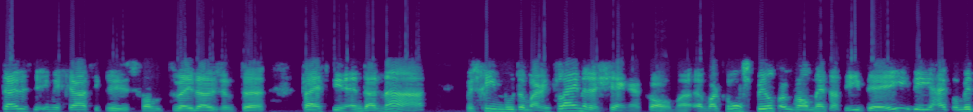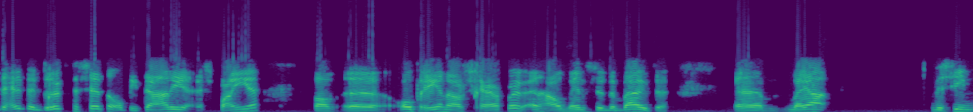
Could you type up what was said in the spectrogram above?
tijdens de immigratiecrisis van 2015 en daarna, misschien moet er maar een kleinere Schengen komen. Macron speelt ook wel met dat idee. Die, hij probeert de hele tijd druk te zetten op Italië en Spanje van uh, opereer nou scherper en hou mensen erbuiten. Uh, maar ja, we zien,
